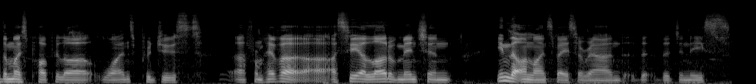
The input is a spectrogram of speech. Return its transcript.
the most popular wines produced uh, from Heifer? Uh, I see a lot of mention in the online space around the, the Genisse.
